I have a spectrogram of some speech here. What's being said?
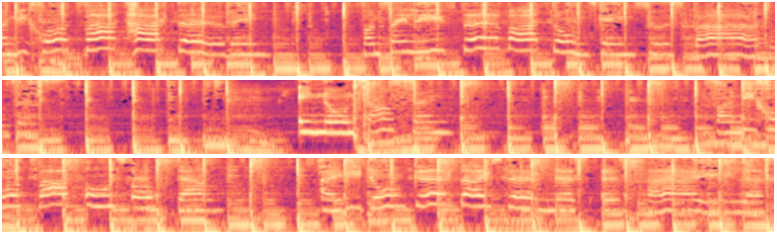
Van die God wat harte wen van sy liefde wat ons ken soos wat ons is. En ons sal sing van die God wat ons optel uit die donker duisternis is hy die lig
